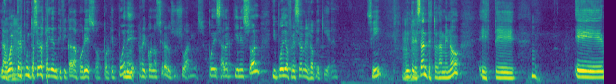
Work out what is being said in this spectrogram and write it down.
La web 3.0 está identificada por eso, porque puede reconocer a los usuarios, puede saber quiénes son y puede ofrecerles lo que quieren. ¿sí? Muy interesante esto también, ¿no? Este, eh,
